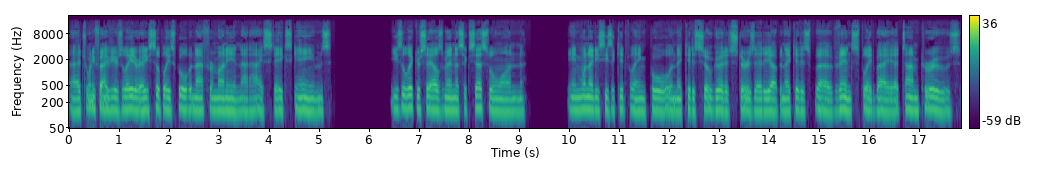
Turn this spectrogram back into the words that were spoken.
Uh, 25 years later, Eddie still plays pool, but not for money and not high stakes games. He's a liquor salesman, a successful one. And one night he sees a kid playing pool, and that kid is so good it stirs Eddie up. And that kid is uh, Vince, played by uh, Tom Cruise.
